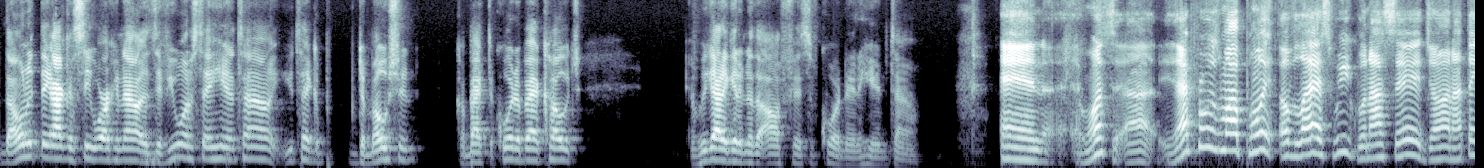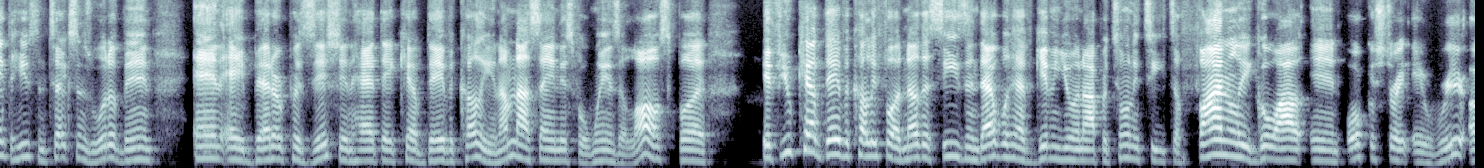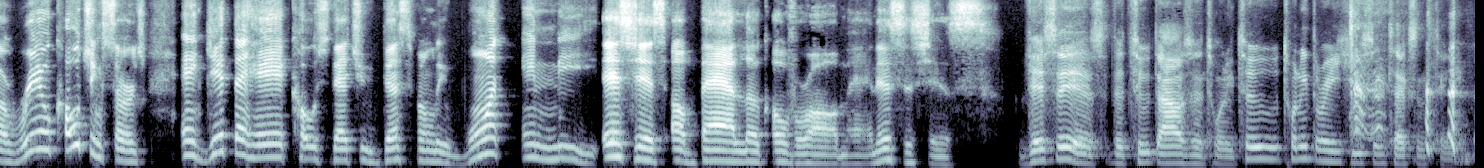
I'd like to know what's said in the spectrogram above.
the only thing I can see working out is if you want to stay here in town, you take a demotion, come back to quarterback coach, and we got to get another offensive coordinator here in town. And uh, once uh, that proves my point of last week when I said, John, I think the Houston Texans would have been in a better position had they kept David Culley. And I'm not saying this for wins or loss, but if you kept David Culley for another season, that would have given you an opportunity to finally go out and orchestrate a real a real coaching search and get the head coach that you desperately want and need. It's just a bad look overall, man. This is just this is the 2022-23 Houston Texans team.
